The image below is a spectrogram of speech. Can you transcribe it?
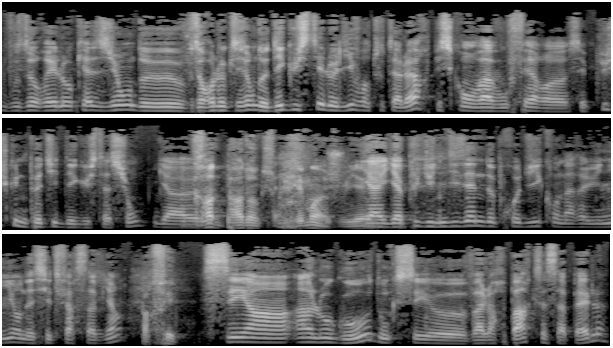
vous aurez l'occasion de, vous aurez l'occasion de déguster le livre tout à l'heure, puisqu'on va vous faire, euh, c'est plus qu'une petite dégustation. Il y a, Grande, pardon, excusez-moi, je il, y a, il y a plus d'une dizaine de produits qu'on a réunis, on a essayé de faire ça bien. Parfait. C'est un, un, logo, donc c'est euh, Valeur Park, ça s'appelle.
